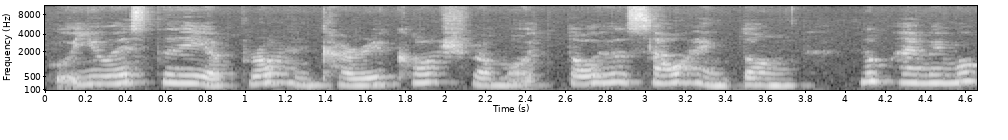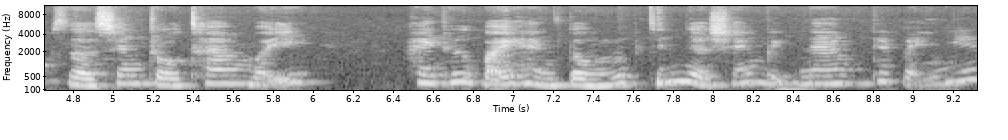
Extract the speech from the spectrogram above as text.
của USD Abroad and Career Coach vào mỗi tối thứ sáu hàng tuần lúc 21 giờ Central Time Mỹ hay thứ bảy hàng tuần lúc 9 giờ sáng Việt Nam các bạn nhé.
